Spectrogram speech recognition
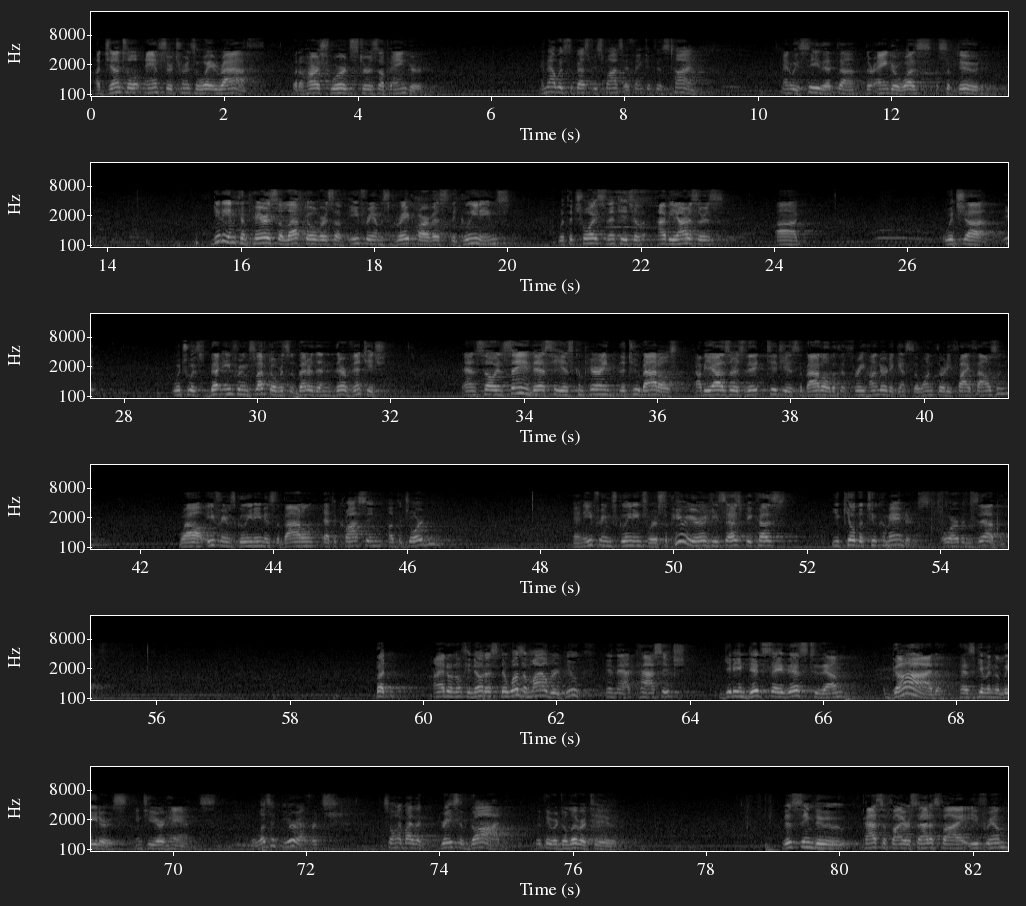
A gentle answer turns away wrath, but a harsh word stirs up anger. And that was the best response, I think, at this time. And we see that uh, their anger was subdued. Gideon compares the leftovers of Ephraim's grape harvest, the gleanings, with the choice vintage of Abiezer's, uh, which uh, which was Ephraim's leftovers was better than their vintage. And so, in saying this, he is comparing the two battles. Abiezer's vintage is the battle with the 300 against the 135,000. While Ephraim's gleaning is the battle at the crossing of the Jordan. And Ephraim's gleanings were superior, he says, because you killed the two commanders, Orb and Zeb. But I don't know if you noticed, there was a mild rebuke in that passage. Gideon did say this to them God has given the leaders into your hands. It wasn't your efforts, it's only by the grace of God that they were delivered to you. This seemed to pacify or satisfy Ephraim,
